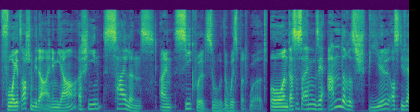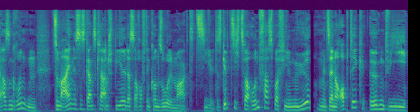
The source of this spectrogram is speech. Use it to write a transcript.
Vor jetzt auch schon wieder einem Jahr erschien Silence, ein Sequel zu The Whispered World. Und das ist ein sehr anderes Spiel aus diversen Gründen. Zum einen ist es ganz klar ein Spiel, das auch auf den Konsolenmarkt zielt. Es gibt sich zwar unfassbar viel Mühe, mit seiner Optik irgendwie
